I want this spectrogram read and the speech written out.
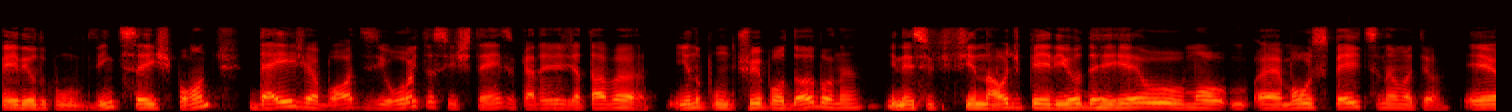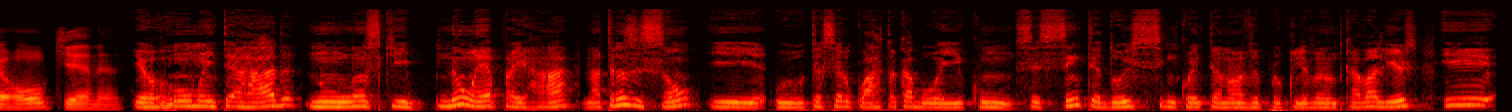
período com 26 pontos, 10 rebotes e 8 assistências. O cara já estava indo para um triple-double double, né? E nesse final de período aí, o Mo, é, Mo Spates, né, Matheus? Errou o quê, né? Errou uma enterrada num lance que não é para errar, na transição, e o terceiro quarto acabou aí com 62-59 pro Cleveland Cavaliers. E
